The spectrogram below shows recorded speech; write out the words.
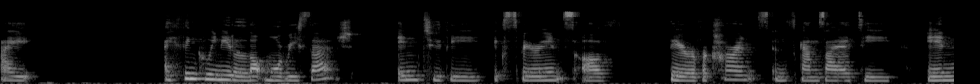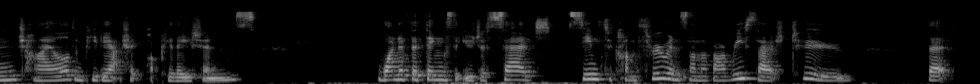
I I think we need a lot more research into the experience of fear of recurrence and anxiety in child and pediatric populations. One of the things that you just said seems to come through in some of our research too that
